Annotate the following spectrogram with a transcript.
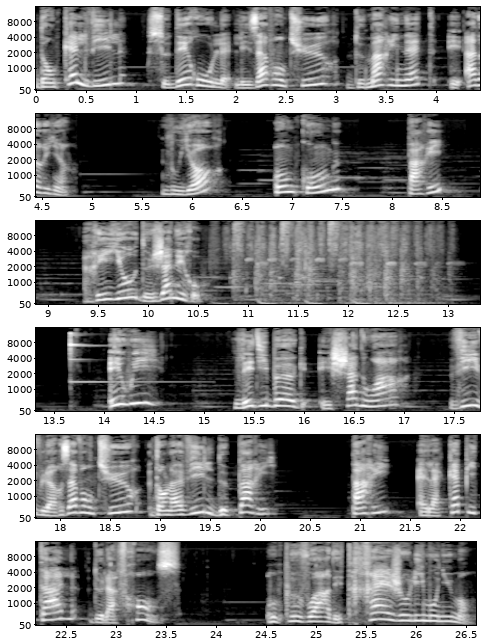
Dans quelle ville se déroulent les aventures de Marinette et Adrien? New York, Hong Kong, Paris, Rio de Janeiro. Ladybug et Chat Noir vivent leurs aventures dans la ville de Paris. Paris est la capitale de la France. On peut voir des très jolis monuments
